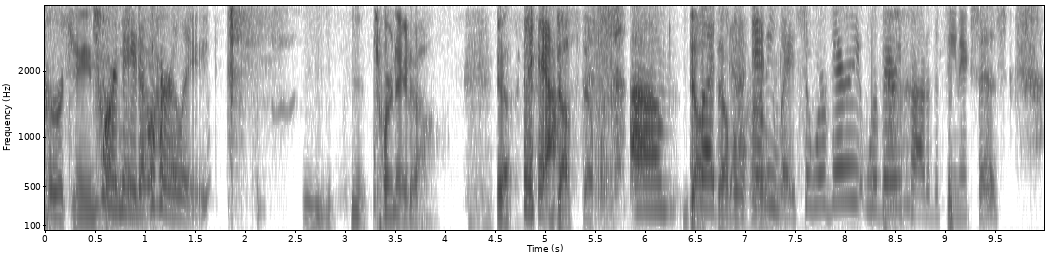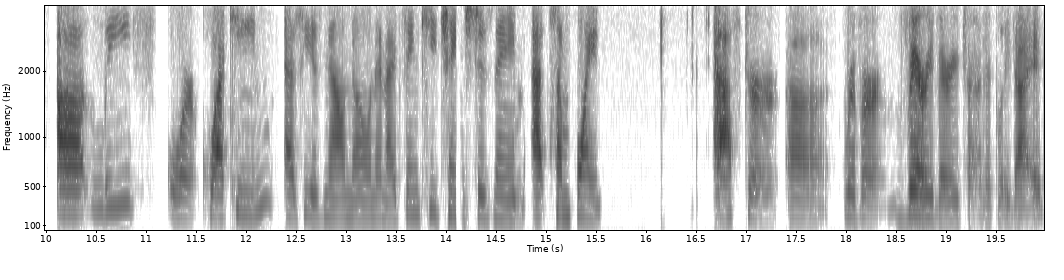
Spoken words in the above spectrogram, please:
Hurricane. Tornado Hurley. Hurley. Tornado. Yeah. Yeah. Dust Devil. Um, Dust but Devil Hurley. anyway, so we're very we're very proud of the Phoenixes. Uh, Leaf or Joaquin, as he is now known, and I think he changed his name at some point after uh, River very very tragically died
